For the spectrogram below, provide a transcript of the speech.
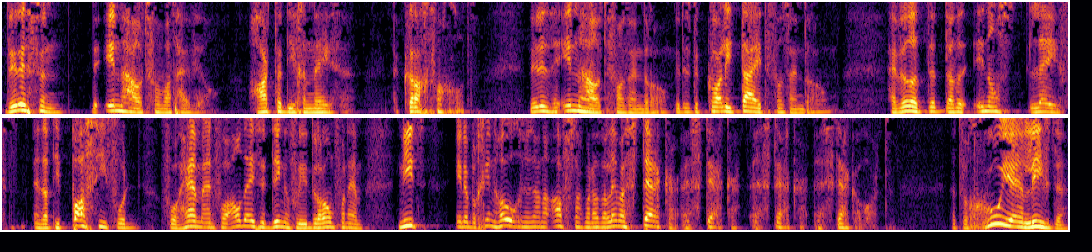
Dit is een, de inhoud van wat hij wil. Harten die genezen. De kracht van God. Dit is de inhoud van zijn droom. Dit is de kwaliteit van zijn droom. Hij wil dat, dat het in ons leeft. En dat die passie voor, voor hem en voor al deze dingen, voor die droom van hem, niet in het begin hoger is aan een afslag, maar dat het alleen maar sterker en sterker en sterker en sterker wordt. Dat we groeien in liefde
